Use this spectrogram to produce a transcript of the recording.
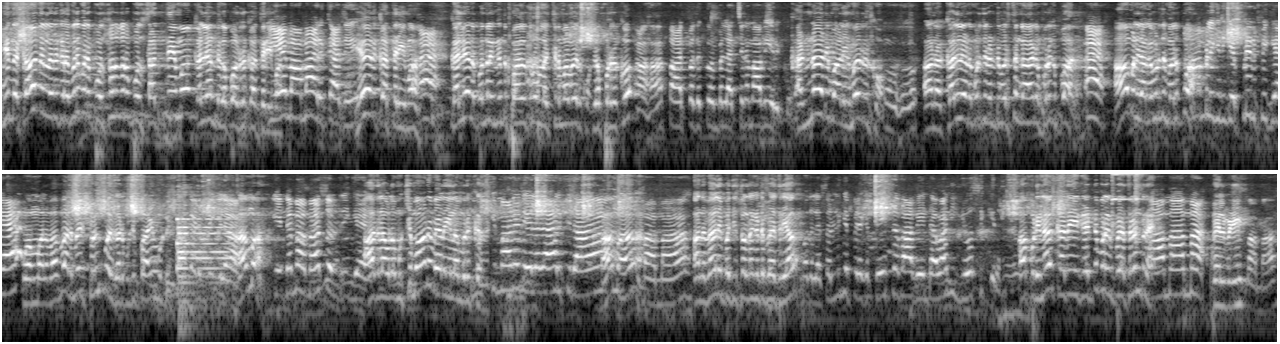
இந்த காதல்ல இருக்கிற விறுவிறுப்பு சுறுசுறுப்பு சத்தியமா கல்யாணத்துக்கு அப்பால் இருக்கா தெரியுமா? மாமா இருக்காது? ஏன் இருக்கா தெரியுமா. கல்யாண பந்தல இருந்து பார்க்கறோம் லட்சணமாவே இருக்கும். எப்படி இருக்கும்? பார்ப்பதற்கு ரொம்ப லட்சணமாவே இருக்கும். கண்ணாடி மாளிகை மாதிரி இருக்கும். ஆனா கல்யாணம் முடிஞ்சு ரெண்டு வருஷம் ஆயிரம் பிறகு பாரு. ஆ, ஆம்பளை நாங்க விடுத்து மறுப்போம் ஆம்பளைங்க நீங்க எப்படி இருப்பீங்க? பாப்பா அந்த மாதிரி சொல்லி போய் கடுப்பிடி பாய முடியும்? ஆமா. என்ன மாமா சொல்றீங்க? அதுல அவ்வளவு முக்கியமான வேலை எல்லாம் இருக்குது முக்கியமான வேலைதான் இருக்குதா? ஆமா. மாமா. அந்த வேலையை பத்தி சொல்றேன் பேசுறியா? முதல்ல சொல்லுங்க பிறகு பேசவா வேண்டாவா நீ யோசிக்கிறேன் அப்படின்னா கதையை கேட்டு பிறகு பேசுறேன்ற. ஆமா ஆமா. வேல்விழி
